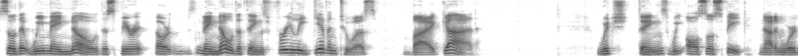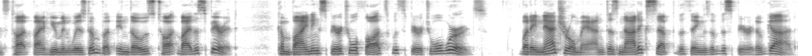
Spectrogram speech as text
so that we may know the Spirit, or may know the things freely given to us by God. Which things we also speak, not in words taught by human wisdom, but in those taught by the Spirit combining spiritual thoughts with spiritual words. But a natural man does not accept the things of the Spirit of God,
